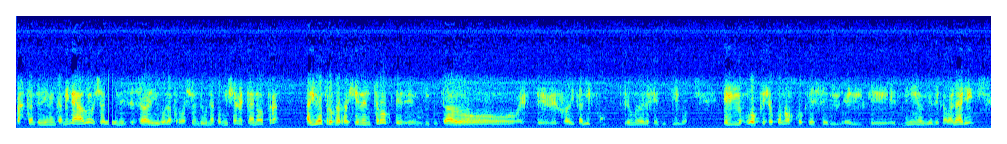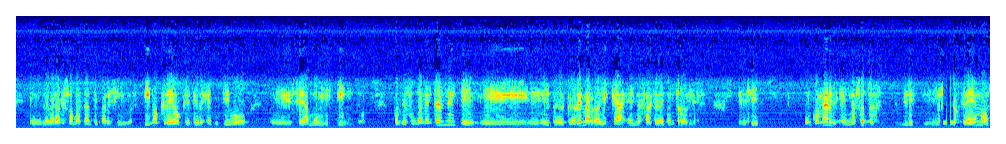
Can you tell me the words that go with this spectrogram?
bastante bien encaminado, ya tiene necesario la aprobación de una comisión, está en otra. Hay otro que recién entró, que es un diputado este, del radicalismo, es uno del Ejecutivo. En los dos que yo conozco, que es el, el, mío y el de Cavalari, eh, la verdad que son bastante parecidos. Y no creo que, el Ejecutivo eh, sea muy distinto, porque fundamentalmente el, el problema radica en la falta de controles. Es decir, un comer, eh, nosotros, nosotros creemos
